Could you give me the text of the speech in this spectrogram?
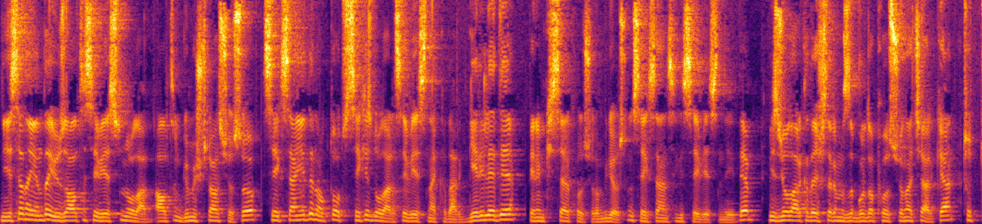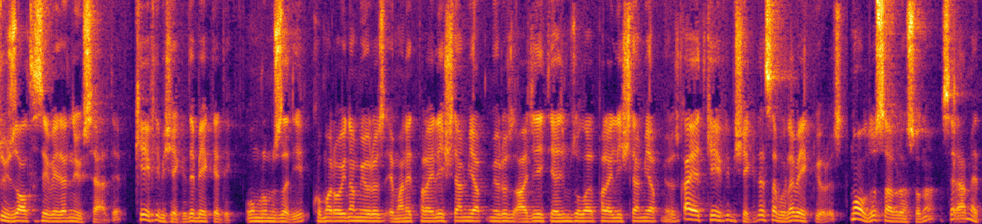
Nisan ayında 106 seviyesinde olan altın gümüş rasyosu 87.38 dolar seviyesine kadar geriledi. Benim kişisel pozisyonum biliyorsunuz 88 seviyesindeydi. Biz yol arkadaşlarımızı burada pozisyon açarken tuttu 106 seviyelerine yükseldi. Keyifli bir şekilde bekledik. Umurumuzda değil. Kumar oynamıyoruz, emanet parayla işlem yapmıyoruz, acil ihtiyacımız olan parayla işlem yapmıyoruz. Gayet keyifli bir şekilde sabırla bekliyoruz. Ne oldu? Sabrın sonu selamet.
